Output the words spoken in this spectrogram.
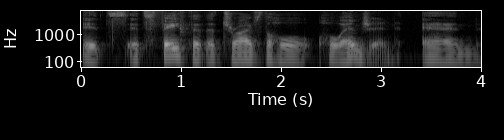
it's it's faith that, that drives the whole whole engine, and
